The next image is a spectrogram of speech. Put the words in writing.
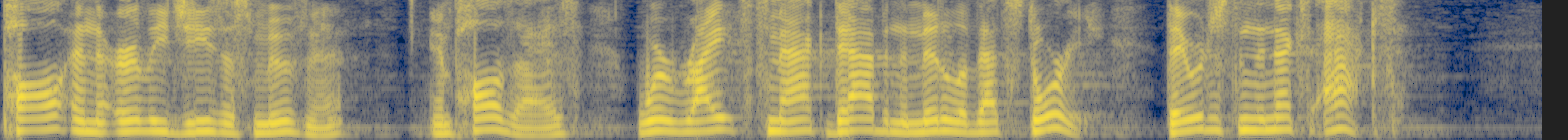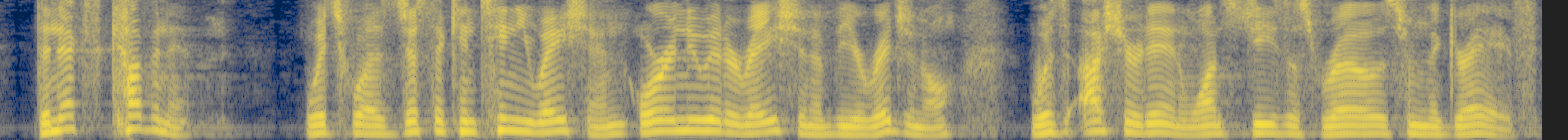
Paul and the early Jesus movement, in Paul's eyes, were right smack dab in the middle of that story. They were just in the next act. The next covenant, which was just a continuation or a new iteration of the original, was ushered in once Jesus rose from the grave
